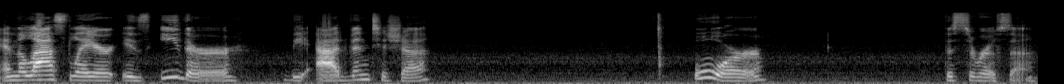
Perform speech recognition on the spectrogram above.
And the last layer is either the adventitia or the serosa.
